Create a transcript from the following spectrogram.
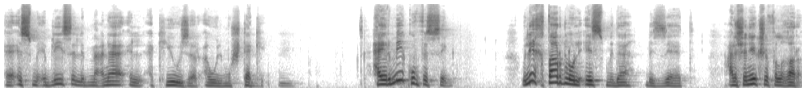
آه، اسم إبليس اللي بمعناه ال accuser أو المشتكي. هيرميكم في السجن. وليه اختار له الاسم ده بالذات؟ علشان يكشف الغرض.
